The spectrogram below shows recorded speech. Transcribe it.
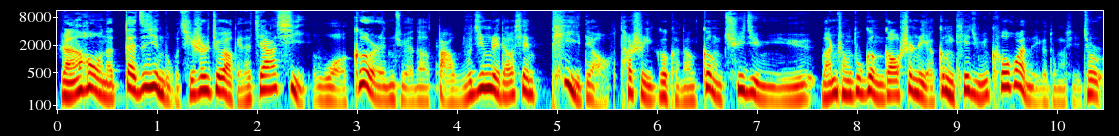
然后呢带资进组其实就要给他加戏。我个人觉得把吴京这条线剃掉，它是一个可能更趋近于完成度更高，甚至也更贴近于科幻的一个东西。就是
